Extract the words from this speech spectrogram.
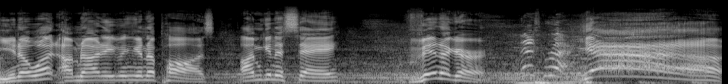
You know what? I'm not even going to pause. I'm going to say vinegar. That is correct. Yeah!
